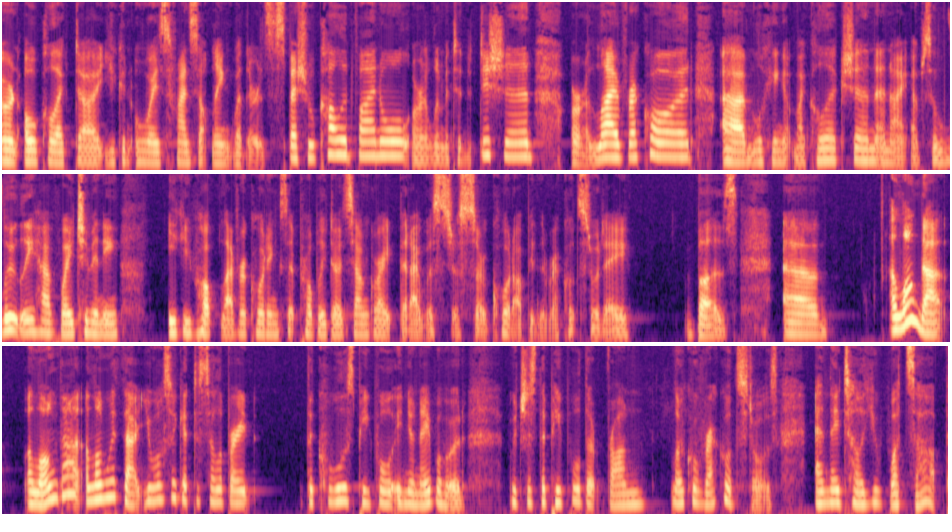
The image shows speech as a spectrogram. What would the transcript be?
or an old collector, you can always find something, whether it's a special colored vinyl or a limited edition or a live record. Um, looking at my collection, and I absolutely have way too many Iggy Pop live recordings that probably don't sound great, but I was just so caught up in the record store day buzz. Um, along that, along that, along with that, you also get to celebrate the coolest people in your neighborhood, which is the people that run local record stores and they tell you what's up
